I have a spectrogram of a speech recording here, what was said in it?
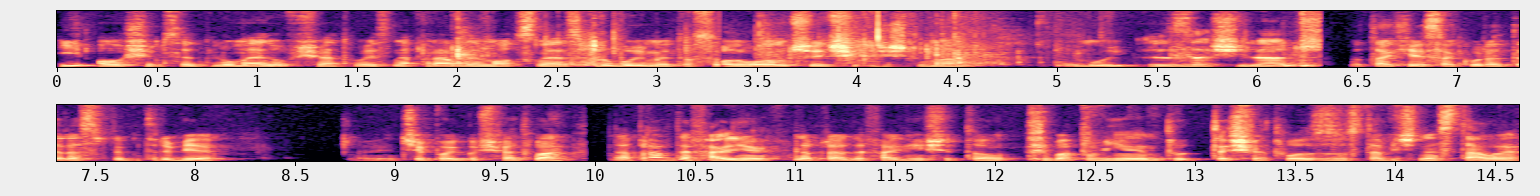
i 800 lumenów. Światło jest naprawdę mocne. Spróbujmy to sobie podłączyć. Gdzieś tu mam mój zasilacz. No tak jest akurat teraz w tym trybie e, ciepłego światła. Naprawdę fajnie, naprawdę fajnie się to. Chyba powinienem tu te światło zostawić na stałe,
